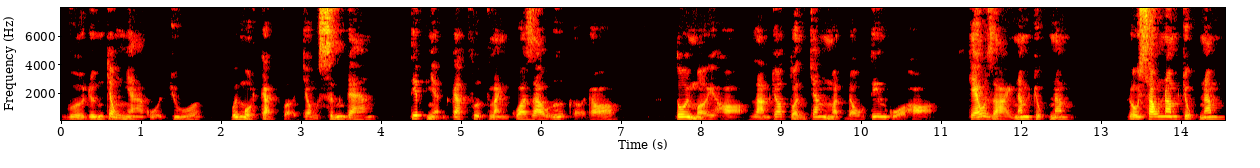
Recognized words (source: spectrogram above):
vừa đứng trong nhà của Chúa với một cặp vợ chồng xứng đáng tiếp nhận các phước lành qua giao ước ở đó. tôi mời họ làm cho tuần trăng mật đầu tiên của họ kéo dài năm chục năm, rồi sau năm chục năm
